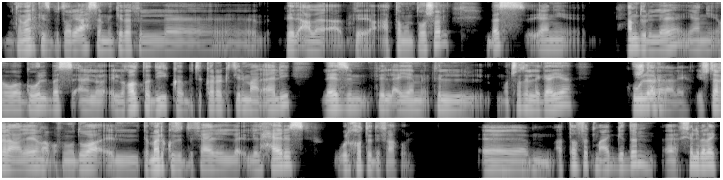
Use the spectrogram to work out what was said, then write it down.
متمركز بطريقة أحسن من كده في ال- على في على ال 18 بس يعني الحمد لله يعني هو جول بس أنا ال- الغلطة دي كانت بتتكرر كتير مع الأهلي لازم في الأيام في الماتشات اللي جاية كولر عليها. يشتغل عليها في موضوع التمركز الدفاعي لل- للحارس والخط الدفاع كله. أتفق معاك جدا خلي بالك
